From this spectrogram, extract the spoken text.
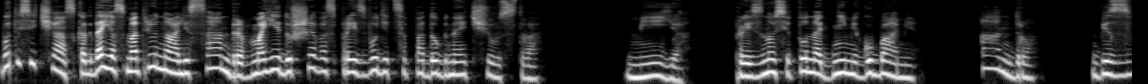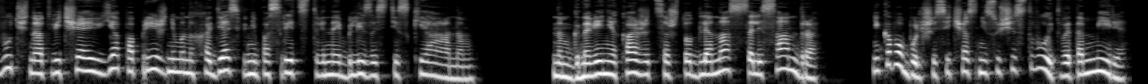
Вот и сейчас, когда я смотрю на Александра, в моей душе воспроизводится подобное чувство. «Мия», — произносит он одними губами. «Андро», — беззвучно отвечаю я, по-прежнему находясь в непосредственной близости с Кианом. На мгновение кажется, что для нас с Александра никого больше сейчас не существует в этом мире.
